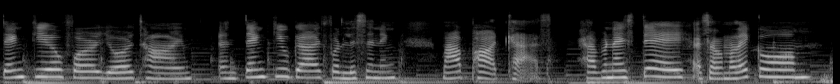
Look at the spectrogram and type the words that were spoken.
Thank you for your time and thank you guys for listening my podcast. Have a nice day. Assalamualaikum.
